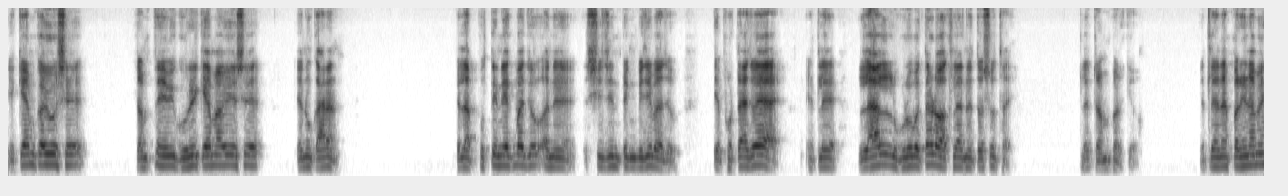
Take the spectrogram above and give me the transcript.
એ કેમ કહ્યું છે ટ્રમ્પને એવી ઘૂરી કેમ આવી છે એનું કારણ પેલા પુતિન એક બાજુ અને શી જિનપિંગ બીજી બાજુ, એ ફોટા જોયા એટલે લાલ લુગડું બતાડો આખલાને તો શું થાય? એટલે ટ્રમ્પ પર કયો એટલે એના પરિણામે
